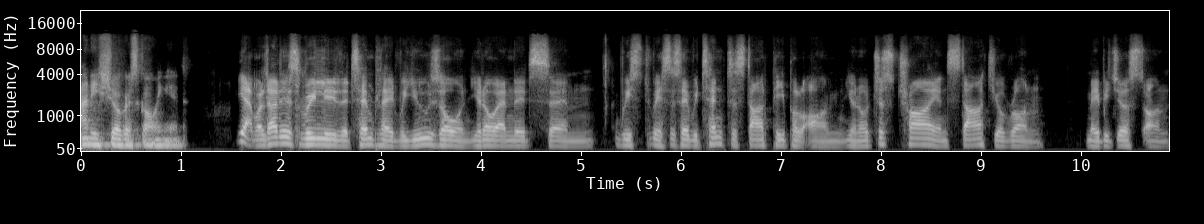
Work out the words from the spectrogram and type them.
any sugars going in. Yeah, well, that is really the template we use, Owen. You know, and it's um, we we I say we tend to start people on, you know, just try and start your run maybe just on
